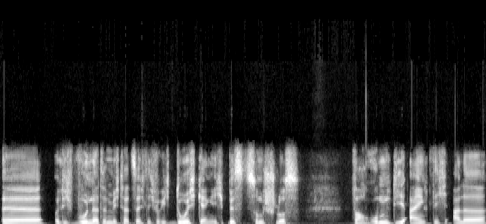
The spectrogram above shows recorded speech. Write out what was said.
Äh, und ich wunderte mich tatsächlich wirklich durchgängig bis zum Schluss, warum die eigentlich alle,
